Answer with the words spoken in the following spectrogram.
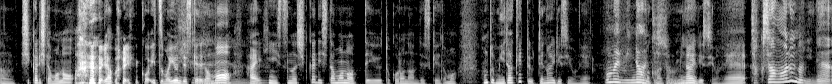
うん、しっかりしたものを やっぱりこういつも言うんですけれどもはい、品質のしっかりしたものっていうところなんですけれども本当実だけって売ってないですよね。お前見ないですよ今簡単に見ないねですよね。たくさんあるのにね。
